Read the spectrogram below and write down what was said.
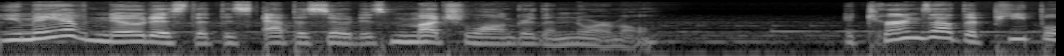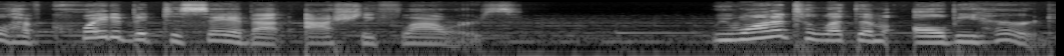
You may have noticed that this episode is much longer than normal. It turns out that people have quite a bit to say about Ashley Flowers. We wanted to let them all be heard,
